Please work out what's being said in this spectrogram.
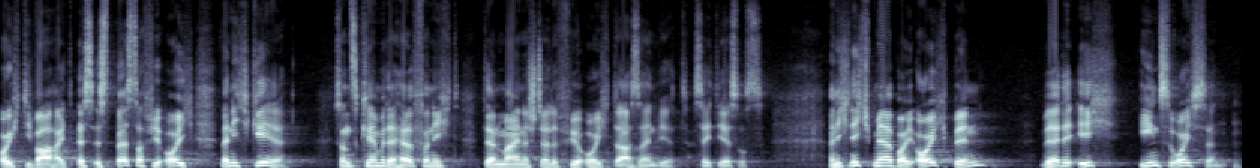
euch die Wahrheit, es ist besser für euch, wenn ich gehe. Sonst käme der Helfer nicht, der an meiner Stelle für euch da sein wird, sagt Jesus. Wenn ich nicht mehr bei euch bin, werde ich ihn zu euch senden.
